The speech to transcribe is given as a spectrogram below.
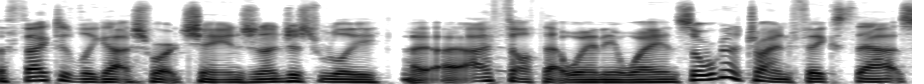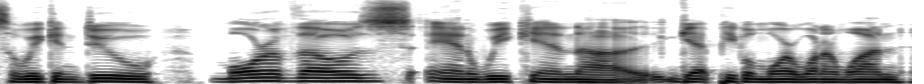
effectively got shortchanged, and I just really I, I felt that way anyway. And so we're going to try and fix that so we can do more of those and we can uh, get people more one on one.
